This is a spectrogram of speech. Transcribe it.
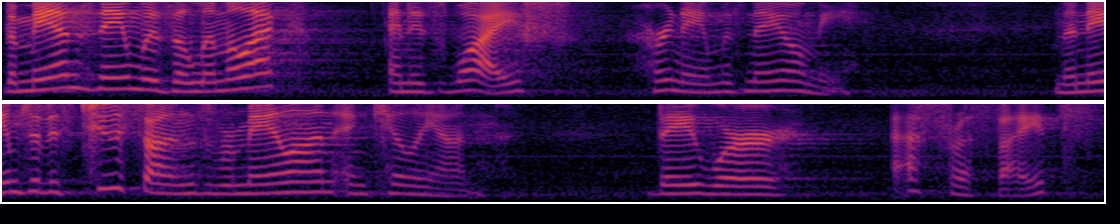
The man's name was Elimelech, and his wife, her name was Naomi. The names of his two sons were Mahlon and Chilion. They were Ephrathites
